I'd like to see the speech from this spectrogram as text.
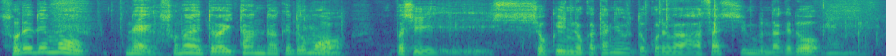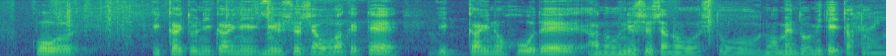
それでもうね備えてはいたんだけどもやっぱし職員の方によるとこれは朝日新聞だけど、こう1階と2階に入所者を分けて1階の方であの入所者の人の面倒を見ていたと、はい。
